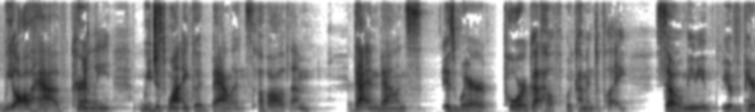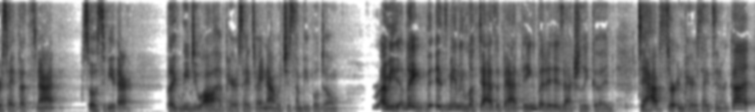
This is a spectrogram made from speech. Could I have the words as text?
we all have currently. We just want a good balance of all of them. That imbalance is where poor gut health would come into play. So, maybe you have a parasite that's not supposed to be there. Like, we do all have parasites right now, which is some people don't I mean, like it's mainly looked at as a bad thing, but it is actually good to have certain parasites in our gut,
